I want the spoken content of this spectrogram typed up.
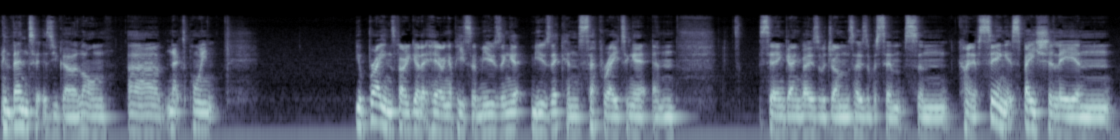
invent it as you go along. Uh, next point your brain's very good at hearing a piece of music, music and separating it and seeing going those are the drums, those are the synths, and kind of seeing it spatially. And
